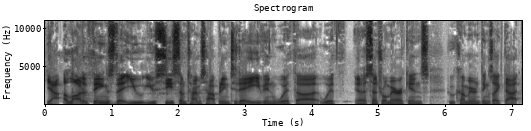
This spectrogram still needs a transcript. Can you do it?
yeah, a lot of things that you you see sometimes happening today, even with uh, with uh, Central Americans who come here and things like that.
